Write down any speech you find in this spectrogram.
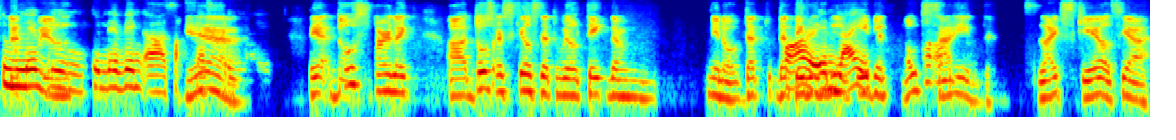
to living will, to living a successful yeah, life. Yeah those are like uh, those are skills that will take them you know that that Far they will need life. even outside Uh-oh. life skills. Yeah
